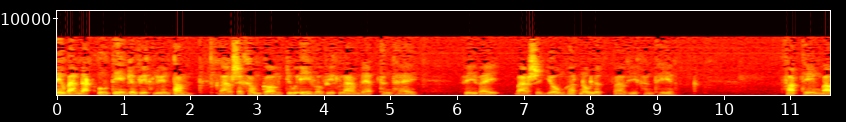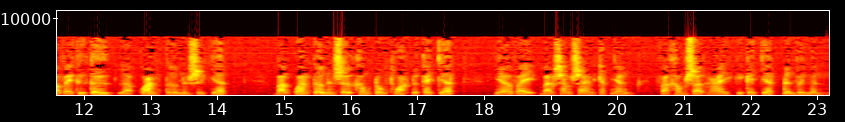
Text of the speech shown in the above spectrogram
Nếu bạn đặt ưu tiên cho việc luyện tâm, bạn sẽ không còn chú ý vào việc làm đẹp thân thể. Vì vậy, bạn sẽ dồn hết nỗ lực vào việc hành thiền. Pháp thiền bảo vệ thứ tư là quán tưởng đến sự chết. Bạn quán tưởng đến sự không trốn thoát được cái chết. Nhờ vậy, bạn sẵn sàng chấp nhận và không sợ hãi khi cái chết đến với mình.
